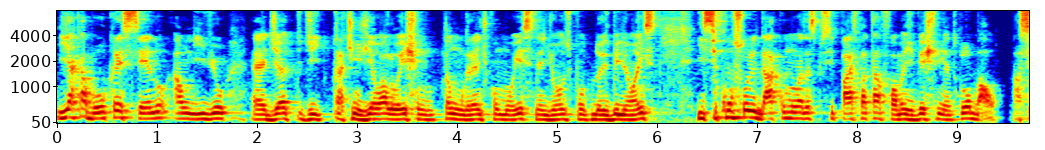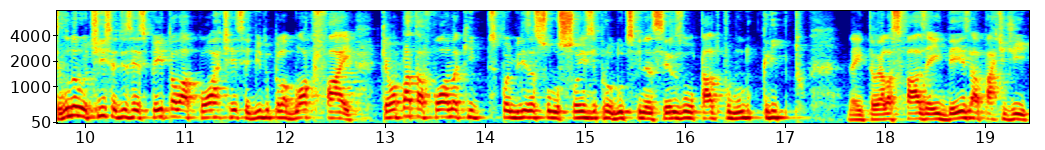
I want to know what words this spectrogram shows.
e acabou crescendo a um nível é, de, de, atingir um valuation tão grande como esse, né, de 11,2 bilhões, e se consolidar como uma das principais plataformas de investimento global. A segunda notícia diz respeito ao aporte recebido pela BlockFi, que é uma plataforma que disponibiliza soluções e produtos financeiros voltados para o mundo cripto. Né? Então elas fazem aí desde a parte de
